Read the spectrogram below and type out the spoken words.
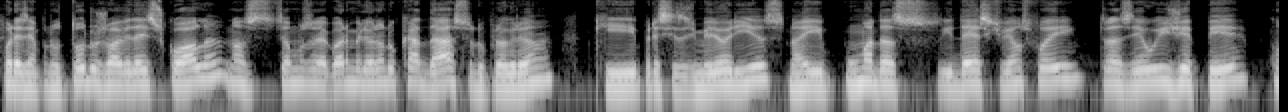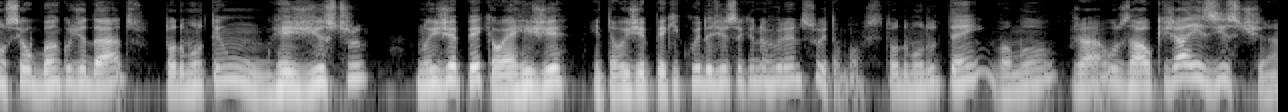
por exemplo, no Todo Jovem da Escola, nós estamos agora melhorando o cadastro do programa, que precisa de melhorias. Né, e uma das ideias que tivemos foi trazer o IGP com seu banco de dados. Todo mundo tem um registro no IGP, que é o RG, então, o IGP que cuida disso aqui no Rio Grande do Sul. Então, bom, se todo mundo tem, vamos já usar o que já existe, né?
